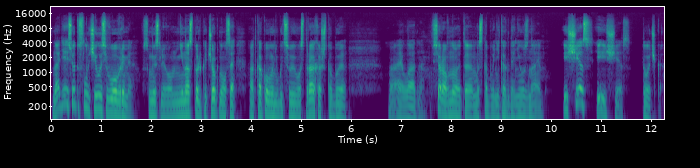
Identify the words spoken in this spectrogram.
«Надеюсь, это случилось вовремя. В смысле, он не настолько чокнулся от какого-нибудь своего страха, чтобы Ай, ладно, все равно это мы с тобой никогда не узнаем. Исчез и исчез. Точка.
